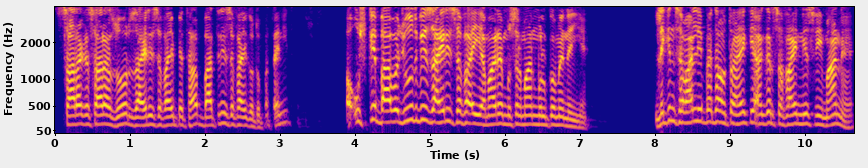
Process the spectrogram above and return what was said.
سارا کا سارا زور ظاہری صفائی پہ تھا، باطنی صفائی کو تو پتہ ہی نہیں تھا۔ اور اس کے باوجود بھی ظاہری صفائی ہمارے مسلمان ملکوں میں نہیں ہے۔ لیکن سوال یہ پیدا ہوتا ہے کہ اگر صفائی نصف ایمان ہے،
